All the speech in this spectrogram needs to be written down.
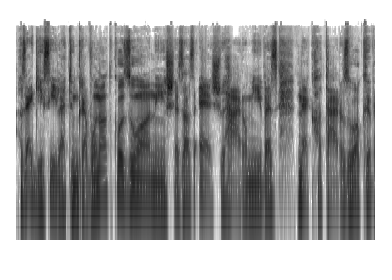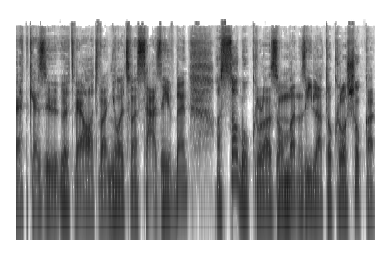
az egész életünkre vonatkozóan, és ez az első három év ez meghatározó a következő 50, 60, 80, 100 évben. A szagokról azonban, az illatokról sokkal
